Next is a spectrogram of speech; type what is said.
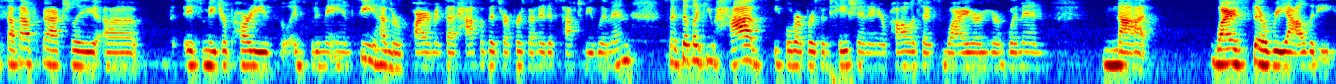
south africa actually uh, its major parties, including the ANC, has a mm-hmm. requirement that half of its representatives have to be women. So I said, like, you have equal representation in your politics. Why are your women not? Why is their reality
